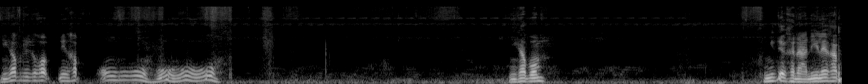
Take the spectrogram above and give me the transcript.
นี่ครับนี่ครับนี่ครับ โอ้โห นี่ครับผมนี่แต่ขนาดนี้เลยครับ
